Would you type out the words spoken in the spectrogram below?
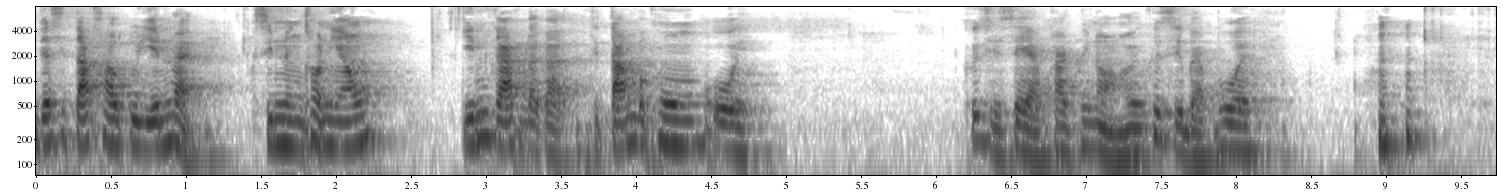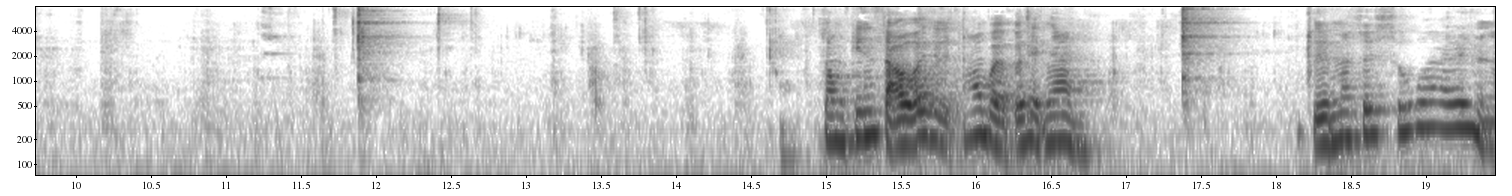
เดี๋ยวสิตักข้าวตู้เย็นไว้สิหนึ่งข้าวเหนียว กินกับแล้วก็ติดตามบักฮุงโอ้ย คือสิแซ่บคักพี่น้องเอ้ยคือสิแบบโวย ต้องกินเสาร์ไอ้สิห้องแบบไปเห็นงานตื่นมาสวยๆหนึ่ง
